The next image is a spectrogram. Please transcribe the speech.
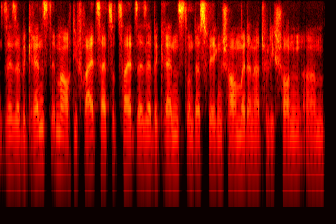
sehr, sehr begrenzt. Immer auch die Freizeit zurzeit sehr, sehr begrenzt begrenzt und deswegen schauen wir dann natürlich schon, ähm,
